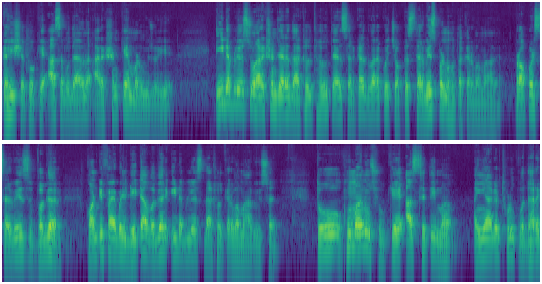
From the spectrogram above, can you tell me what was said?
કહી શકો કે આ સમુદાયોને આરક્ષણ કેમ મળવું જોઈએ? ઈડબ્લ્યુએસનું આરક્ષણ જ્યારે દાખલ થયું ત્યારે સરકાર દ્વારા કોઈ ચોક્કસ સર્વિસ પણ નહોતા કરવામાં આવ્યા. પ્રોપર સર્વિસ વગર, ક્વોન્ટિફાયેબલ ડેટા વગર ઈડબ્લ્યુએસ દાખલ કરવામાં આવ્યું છે. તો હું માનું છું કે આ સ્થિતિમાં અહીંયા આગળ થોડુંક વધારે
